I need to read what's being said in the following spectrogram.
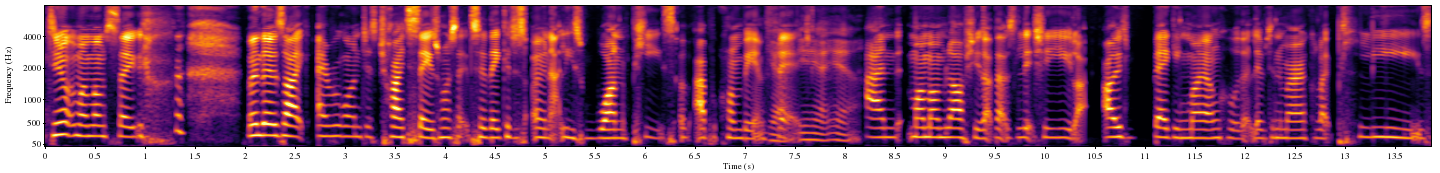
do you know what my mum say? when there was like everyone just tried to save as much so they could just own at least one piece of Abercrombie and yeah Fitch. yeah yeah And my mum laughed. She was like, "That was literally you." Like I was begging my uncle that lived in America, like, please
